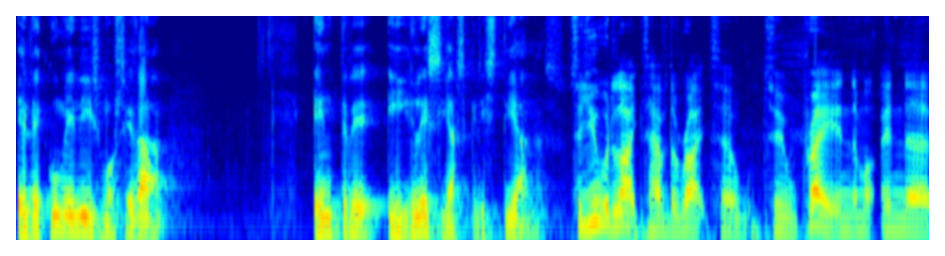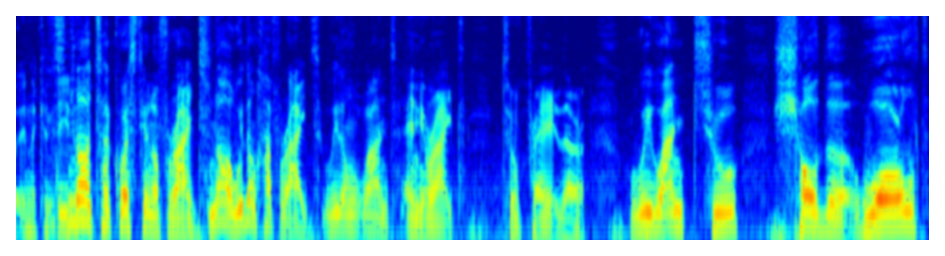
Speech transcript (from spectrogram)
El ecumenismo se da entre iglesias cristianas. So you would like to have the right to, to pray in the, mo- in the, in the It's not a question of rights. No, we don't have rights. We don't want any right to pray there. We want to show the world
